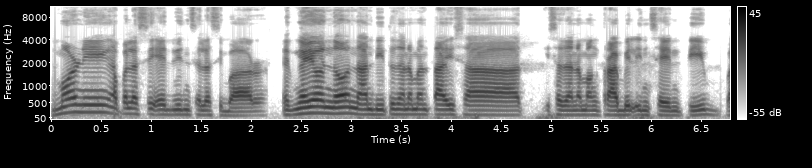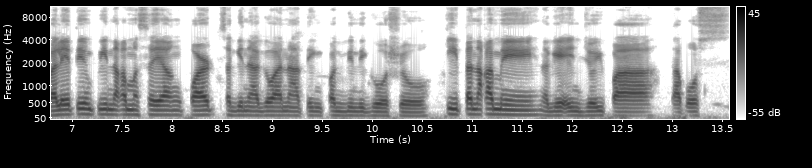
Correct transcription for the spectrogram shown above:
Morning, pala si Edwin Salasibar. At ngayon, no, nandito na naman tayo sa isa na namang travel incentive. Bale, ito yung pinakamasayang part sa ginagawa nating pagdinegosyo. Kita na kami, nag enjoy pa. Tapos,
